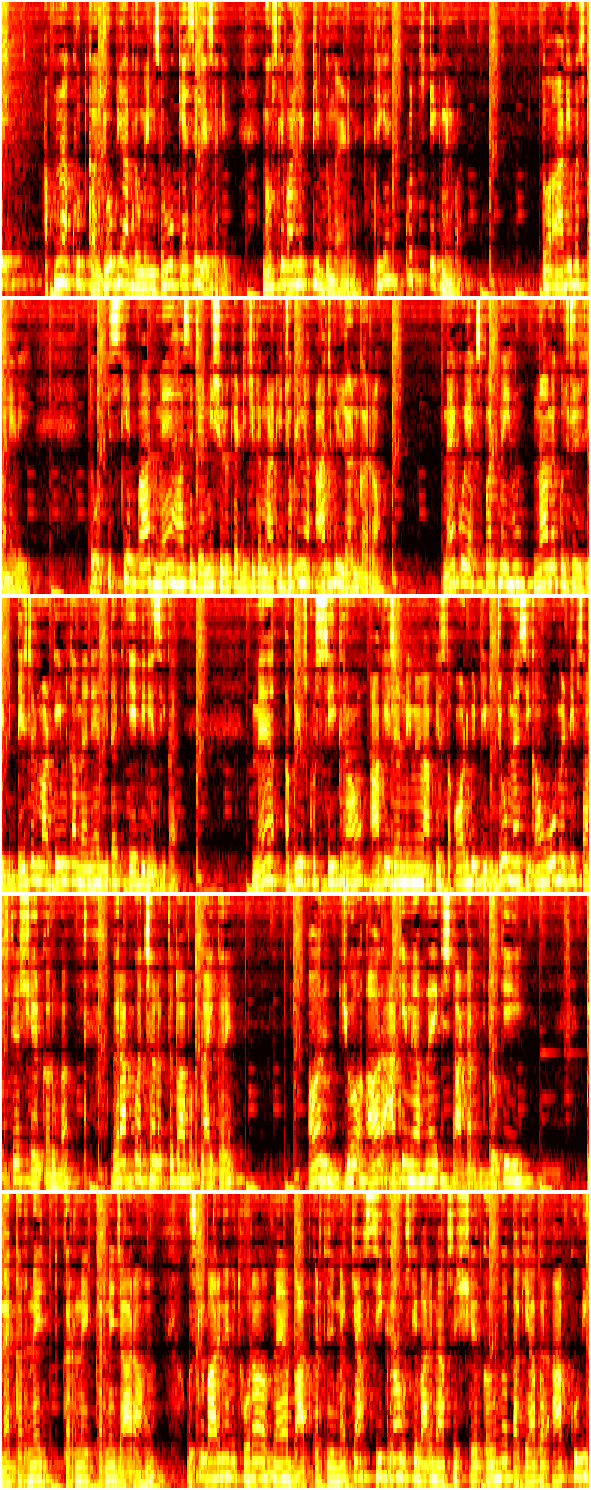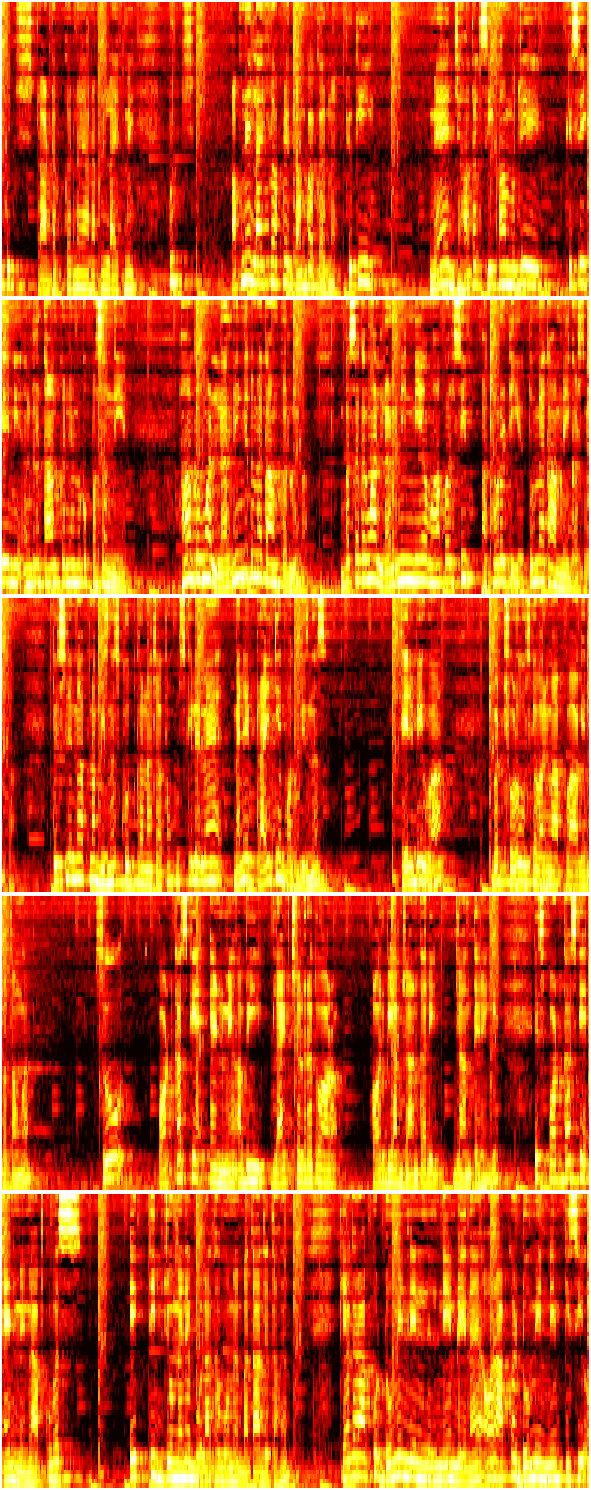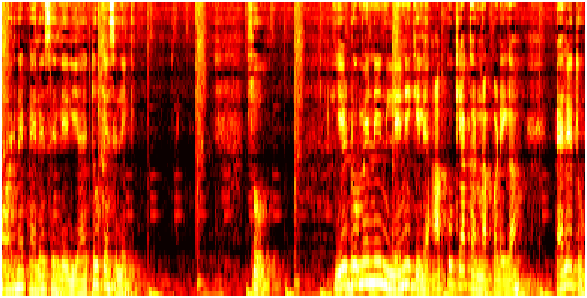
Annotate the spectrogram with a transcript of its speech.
अपना खुद का जो भी आप डोमेन से वो कैसे ले सके? मैं उसके बारे में टिप दूँगा एंड में, ठीक है? कुछ एक मिनट बाद। तो आगे बस बने रही तो इसके बाद मैं यहाँ से जर्नी शुरू किया डिजिटल मार्केट जो कि मैं आज भी लर्न कर रहा हूँ। मैं कोई एक्सपर्ट नहीं हूँ, ना मैं कुछ डिजिटल मार्केटिंग का मैंने अभी तक ए भी नहीं सीखा है। मैं अभी उसको सीख रहा हूँ। आगे जर्नी में आपके साथ और भी टिप्स जो मैं सीखा हूँ, वो मैं टिप्स आपके साथ शेयर करूँगा। अगर आपको अच्छा लगता है तो आप अप्लाई करें। और जो, और आगे मैं अपना एक स्टार्टअप जो कि मैं करने करने करने जा रहा हूँ, उसके बारे में भी थोड़ा मैं बात करते हुए मैं क्या सीख रहा हूँ, उसके बारे में आपसे शेयर करूँगा ताकि अगर आपको भी कुछ स्टार्टअप करना है और अपनी लाइफ में कुछ, अपने लाइफ में अपने दम का करना है, क्योंकि मैं जहाँ तक सीखा, मुझे किसी के अंडर काम करने में को पसंद नहीं है। हाँ अगर वहाँ लर्निंग है तो मैं काम कर लूँगा, बस अगर वहाँ लर्निंग नहीं है, वहाँ पर सिर्फ़ अथॉरिटी है तो मैं काम नहीं कर सकता। तो इसलिए मैं अपना बिज़नेस खुद करना चाहता हूँ। उसके लिए मैं मैंने ट्राई किया बहुत बिज़नेस फेल भी हुआ बट छोड़ो उसके बारे में आपको आगे बताऊँगा। सो so, पॉडकास्ट के एंड में अभी लाइव चल रहा है तो और और भी आप जानकारी जानते रहेंगे। इस पॉडकास्ट के एंड में मैं आपको बस एक टिप जो मैंने बोला था वो मैं बता देता हूँ कि अगर आपको डोमेन ले, नेम लेना है और आपका डोमेन नेम किसी और ने पहले से ले लिया है तो कैसे लेंगे? सो so, ये डोमेन नेम लेने के लिए आपको क्या करना पड़ेगा? पहले तो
